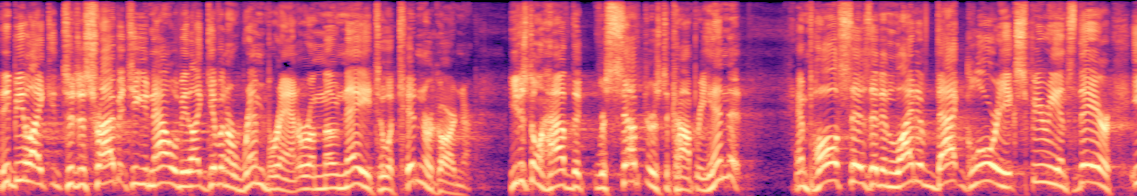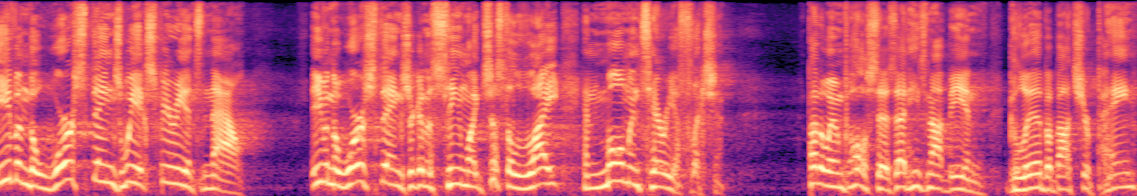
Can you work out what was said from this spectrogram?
It'd be like, to describe it to you now, would be like giving a Rembrandt or a Monet to a kindergartner. You just don't have the receptors to comprehend it. And Paul says that in light of that glory experience there, even the worst things we experience now, even the worst things are gonna seem like just a light and momentary affliction. By the way, when Paul says that, he's not being glib about your pain.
